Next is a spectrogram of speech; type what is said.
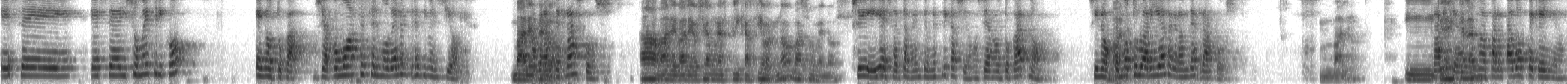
ese, ese isométrico en AutoCAD. O sea, cómo haces el modelo en tres dimensiones. Vale, a grandes rasgos. Ah, vale, vale. O sea, una explicación, ¿no? Más o menos. Sí, exactamente, una explicación. O sea, en AutoCAD no. Sino cómo tú lo harías a grandes rasgos. Vale. ¿Y vale, que es un apartado pequeño.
